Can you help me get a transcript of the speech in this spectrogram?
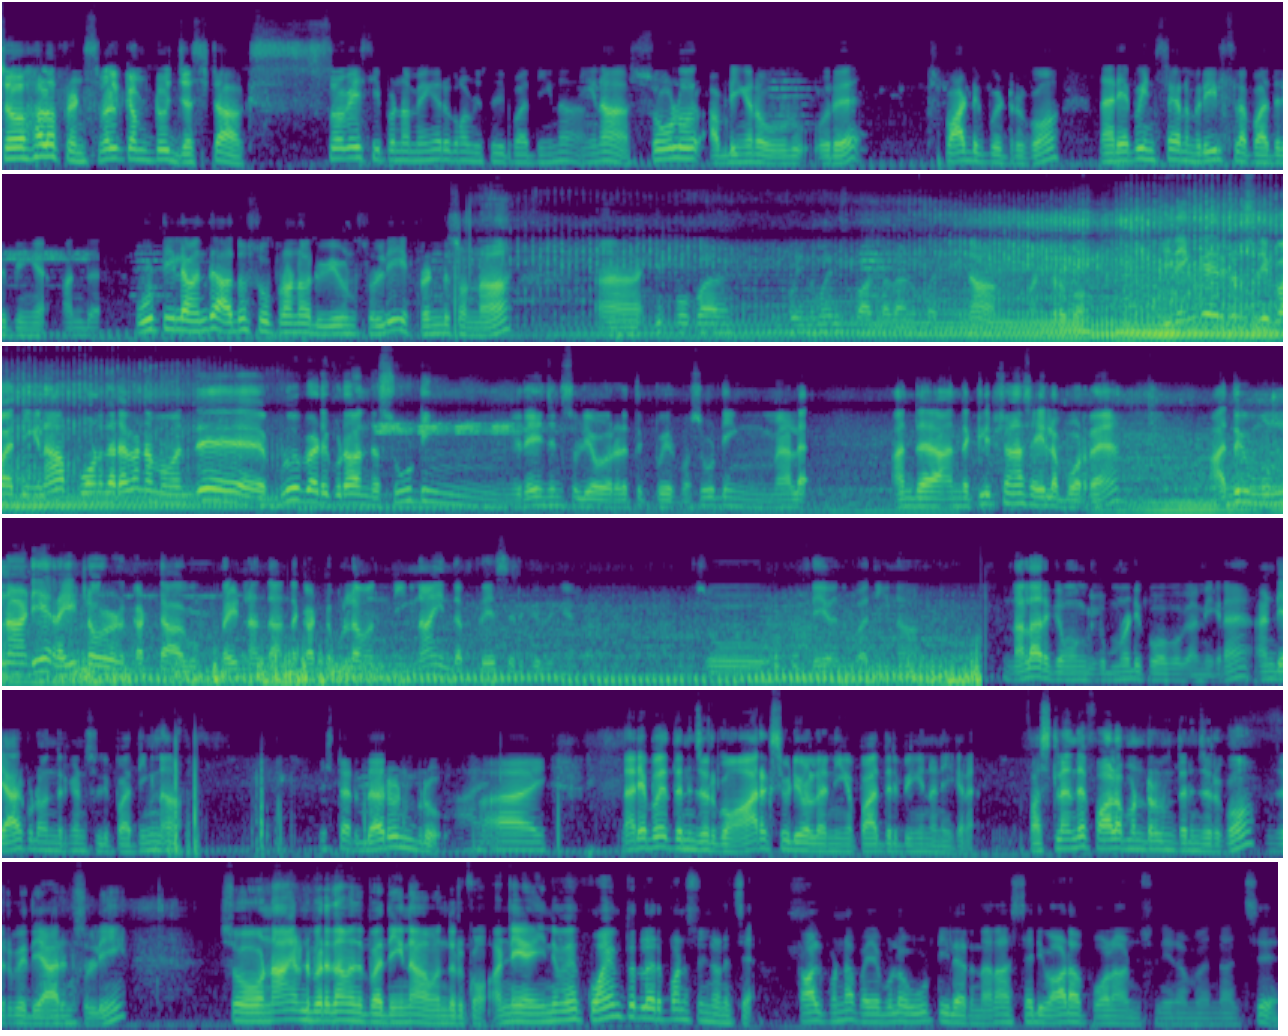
So hello friends welcome to ஜஸ்டாக்ஸ் so guys இப்போ நம்ம எங்கே இருக்கோம் அப்படின்னு சொல்லி பார்த்தீங்கன்னா ஏன்னா சோலூர் அப்படிங்கிற ஒரு ஒரு ஸ்பாட்டுக்கு போயிட்டுருக்கோம். நிறைய பேர் இன்ஸ்டாகிராம் ரீல்ஸில் பார்த்துருப்பீங்க. அந்த ஊட்டியில் வந்து அதுவும் சூப்பரான ஒரு வியூன்னு சொல்லி ஃப்ரெண்டு சொன்னான் ஆஹ் இப்போ பா இப்போ இந்த மாதிரி ஸ்பாட்டில் தான் பார்த்தீங்கன்னா பண்ணிருக்கோம் இது எங்கே இருக்குன்னு சொல்லி பார்த்தீங்கன்னா போன தடவை நம்ம வந்து ப்ளூ பேர்டு கூட அந்த ஷூட்டிங் ரேஞ்சுன்னு சொல்லி ஒரு இடத்துக்கு போயிருப்போம். ஷூட்டிங் மேலே. அந்த அந்த கிளிப்ஸ் சைடில் போடுறேன். அதுக்கு முன்னாடியே ரைட்டில் ஒரு கட் ஆகும். ரைட்டில் அந்த அந்த கட்டுக்குள்ளே வந்தீங்கன்னா இந்த பிளேஸ் இருக்குது. ஸோ அப்படியே வந்து பார்த்தீங்கன்னா நல்லா இருக்கு உங்களுக்கு முன்னாடி போக போக காமிக்கிறேன். அண்ட் யார் கூட வந்திருக்கேன்னு சொல்லி பார்த்தீங்கன்னா மிஸ்டர் தருண் ப்ரோ ஹாய் நிறைய பேர் தெரிஞ்சிருக்கும். ஆர்எக்ஸ் வீடியோவில் நீங்கள் பார்த்துருப்பீங்கன்னு நினைக்கிறேன். ஃபஸ்ட்லேருந்தே ஃபாலோ பண்ணுறவங்க தெரிஞ்சிருக்கும். தெரிஞ்சிருக்கும் இது யாருன்னு சொல்லி. ஸோ நாங்கள் ரெண்டு பேர் தான் வந்து பார்த்தீங்கன்னா வந்திருக்கோம். அன்னே இனிமேல் கோயம்புத்தூரில் இருப்பான்னு சொல்லி நினச்சேன். கால் பண்ணால் பையன் போல் ஊட்டியில் இருந்தானா சரி வாடா போகலாம் அப்படின்னு சொல்லி நம்ம என்னாச்சு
